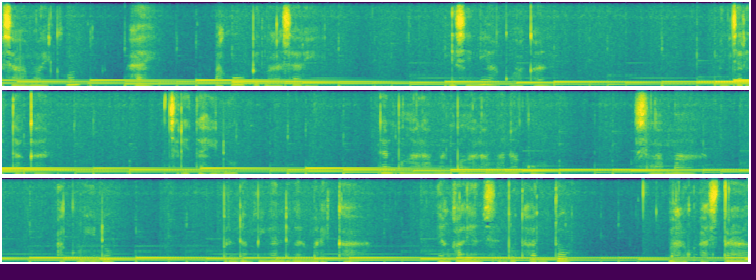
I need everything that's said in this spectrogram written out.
Assalamualaikum. Hai, aku Upit Malasari. Di sini aku akan menceritakan cerita hidup dan pengalaman-pengalaman aku selama aku hidup berdampingan dengan mereka yang kalian sebut hantu, makhluk astral,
